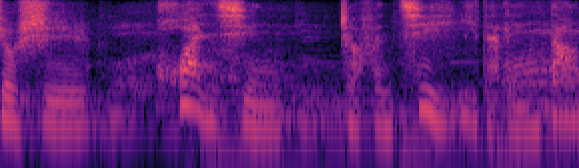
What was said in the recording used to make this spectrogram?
就是唤醒这份记忆的铃铛。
